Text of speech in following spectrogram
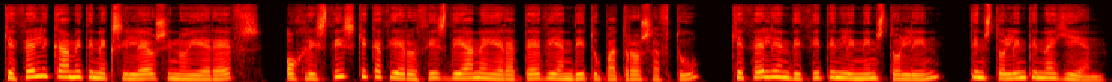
Και θέλει κάμι την εξηλαίωση ο ιερεύς, ο Χριστής και καθιερωθείς διά να ιερατεύει αντί του πατρός αυτού, και θέλει ενδυθεί την λινήν στολήν, την στολήν την Αγίαν.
